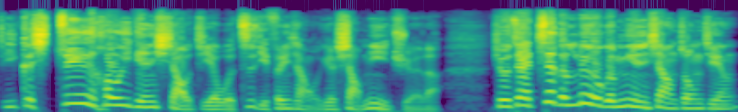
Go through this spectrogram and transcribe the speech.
一个最后一点小结，我自己分享我一个小秘诀了，就在这个六个面相中间，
